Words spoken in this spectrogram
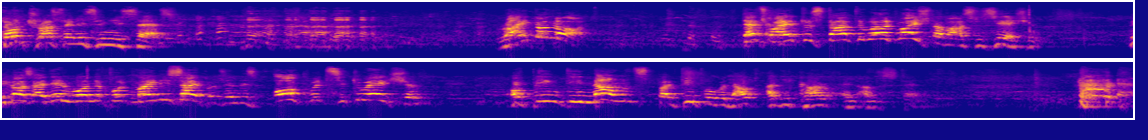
Don't trust anything he says. Right or not? That's why I had to start the World Vaishnava Association because I didn't want to put my disciples in this awkward situation of being denounced by people without adhikar and understanding.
